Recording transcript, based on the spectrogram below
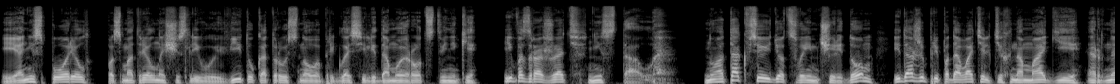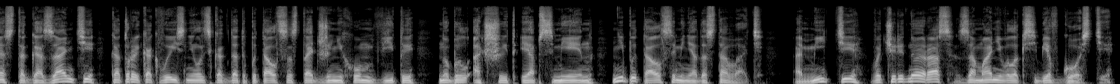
И я не спорил, посмотрел на счастливую Виту, которую снова пригласили домой родственники, и возражать не стал. Ну а так все идет своим чередом, и даже преподаватель техномагии Эрнесто Газанти, который, как выяснилось, когда-то пытался стать женихом Виты, но был отшит и обсмеян, не пытался меня доставать. А Митти в очередной раз заманивала к себе в гости,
